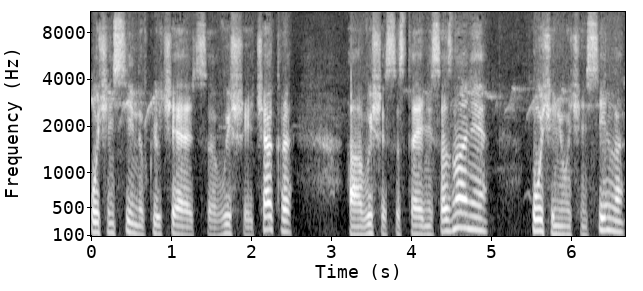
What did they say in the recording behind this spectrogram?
очень сильно включаются высшие чакры, а высшее состояние сознания очень-очень сильно,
